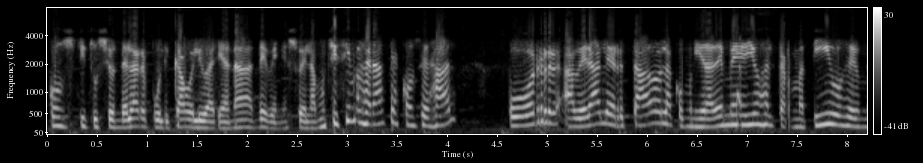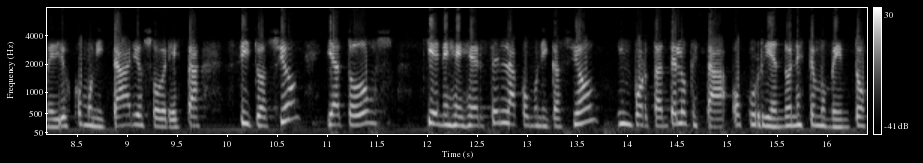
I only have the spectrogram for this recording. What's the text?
Constitución de la República Bolivariana de Venezuela. Muchísimas gracias, concejal, por haber alertado a la comunidad de medios alternativos, de medios comunitarios sobre esta situación y a todos quienes ejercen la comunicación, importante lo que está ocurriendo en este momento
